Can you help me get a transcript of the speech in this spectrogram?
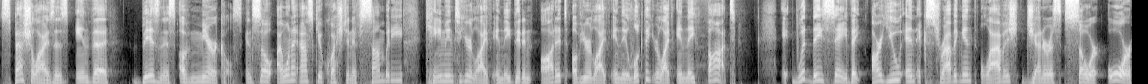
specializes in the business of miracles. And so I want to ask you a question. If somebody came into your life and they did an audit of your life and they looked at your life and they thought, would they say that are you an extravagant, lavish, generous sower, or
